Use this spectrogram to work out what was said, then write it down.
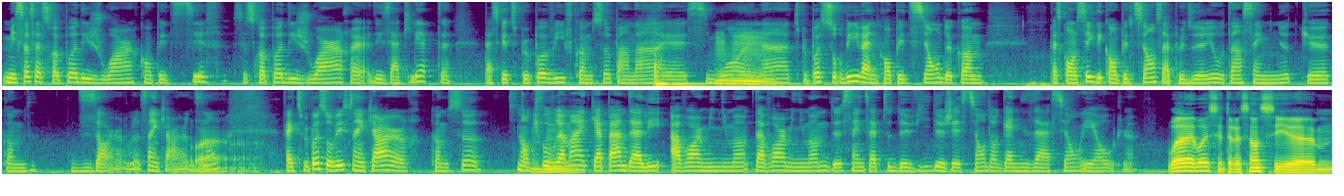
Mais ça, ça ne sera pas des joueurs compétitifs, ce ne sera pas des joueurs, euh, des athlètes parce que tu peux pas vivre comme ça pendant euh, six mois, un mhm. an. Tu peux pas survivre à une compétition de comme. Parce qu'on le sait que les compétitions, ça peut durer autant cinq minutes que comme 10 heures, là, 5 heures, disons. Fait que tu peux pas survivre cinq heures comme ça. Donc, il faut mhm. vraiment être capable d'aller avoir un minimum, d'avoir un minimum de saines habitudes de vie, de gestion, d'organisation et autres. Là. Ouais, ouais, c'est intéressant. C'est euh,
